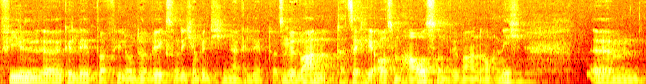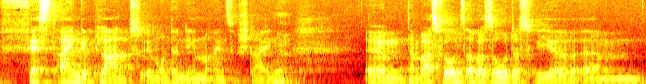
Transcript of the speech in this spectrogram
viel äh, gelebt, war viel unterwegs und ich habe in China gelebt. Also mhm. wir waren tatsächlich aus dem Haus und wir waren auch nicht ähm, fest eingeplant, im Unternehmen einzusteigen. Ja. Ähm, dann war es für uns aber so, dass wir ähm,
